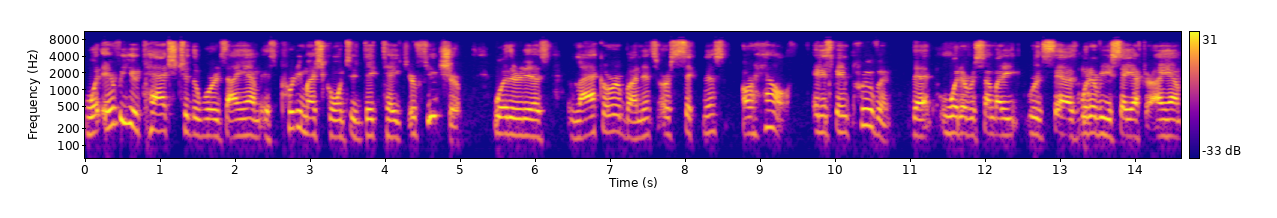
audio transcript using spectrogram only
whatever you attach to the words I am is pretty much going to dictate your future, whether it is lack or abundance or sickness or health. And it's been proven that whatever somebody says, whatever you say after I am,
